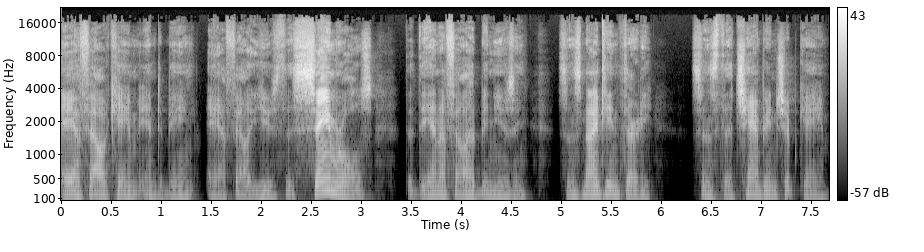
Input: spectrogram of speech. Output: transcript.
AFL came into being, AFL used the same rules that the NFL had been using since 1930, since the championship game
